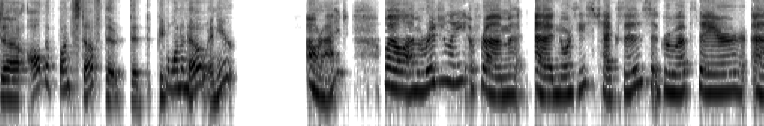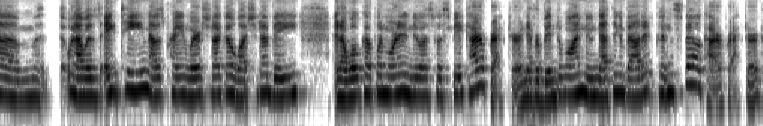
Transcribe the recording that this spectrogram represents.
uh, all the fun stuff that, that people want to know and hear. All right. Well, I'm originally from uh, Northeast Texas. I grew up there. Um, when I was 18, I was praying, where should I go? What should I be? And I woke up one morning and knew I was supposed to be a chiropractor. I'd never been to one, knew nothing about it, couldn't spell chiropractor.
